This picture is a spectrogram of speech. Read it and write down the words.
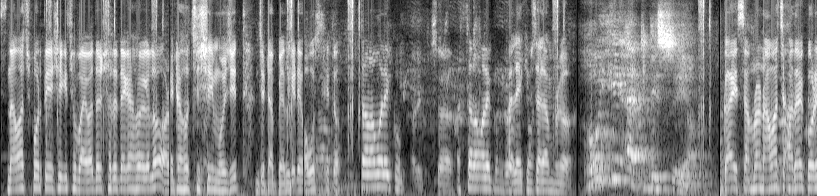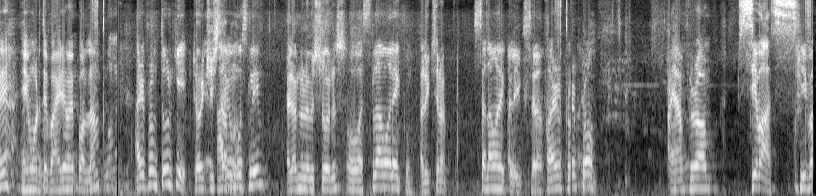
নামাজ পড়তে এসে কিছু বাইবাদের সাথে দেখা হয়ে গেল আর এটা হচ্ছে সেই মসজিদ যেটা বেলগেটে অবস্থিত। আসসালামু আলাইকুম। আসসালামু আলাইকুম আলাইকুম সালাম ব্রো গাইস আমরা নামাজ আদায় করে এই মুহূর্তে বাইরে হয়ে পড়লাম। আর ফ্রম তুর্কি তুর্কি আর মুসলিম আলহামদুলিল্লাহ মুসলিম ও আসসালামু আলাইকুম আলাইকুম সালাম আসসালামু আলাইকুম আলাইকুম সালাম আর from I am from Sivas Sivas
